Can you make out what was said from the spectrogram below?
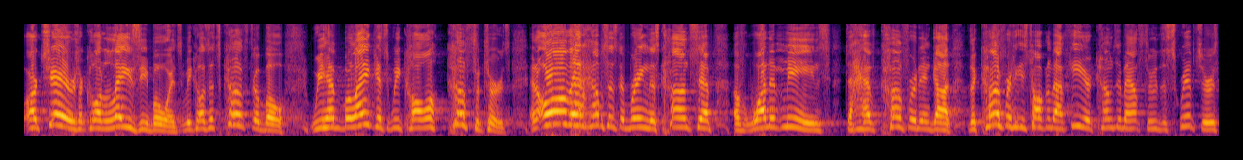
Our chairs are called lazy boys because it's comfortable. We have blankets we call comforters. And all that helps us to bring this concept of what it means to have comfort in God. The comfort he's talking about here comes about through the scriptures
